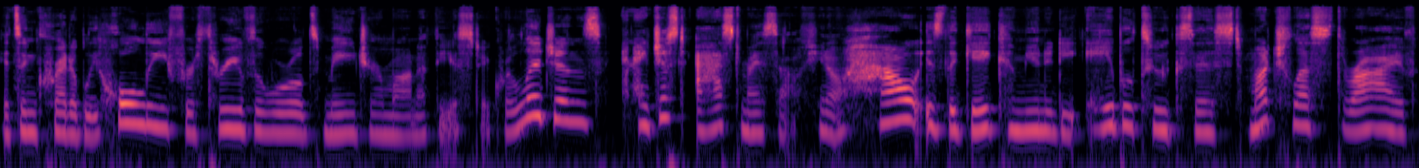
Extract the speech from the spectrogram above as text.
It's incredibly holy for three of the world's major monotheistic religions. And I just asked myself, you know, how is the gay community able to exist, much less thrive,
